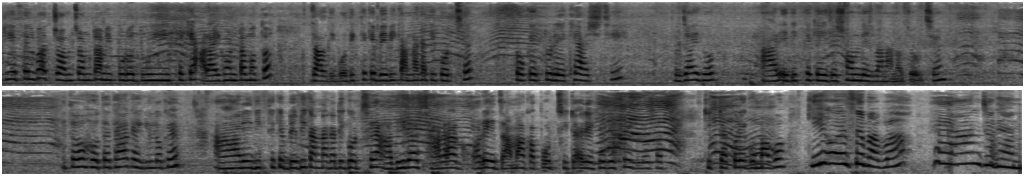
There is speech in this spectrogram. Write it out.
উঠিয়ে ফেলব আর চমচমটা আমি পুরো দুই থেকে আড়াই ঘণ্টা মতো জাল দিব। ওদিক থেকে বেবি কান্নাকাটি করছে, তো ওকে একটু রেখে আসছি। তো যাই হোক, আর এদিক থেকে এই যে সন্দেশ বানানো চলছে। তো হতে থাক এগুলোকে। আর এই দিক থেকে বেবি কান্নাকাটি করছে। আধিরা সারা ঘরে জামা কাপড় ছিটায় রেখে গেছে, এগুলো সব ঠিকঠাক করে ঘুমাবো। কি হয়েছে বাবা? কাঁদছো কেন?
